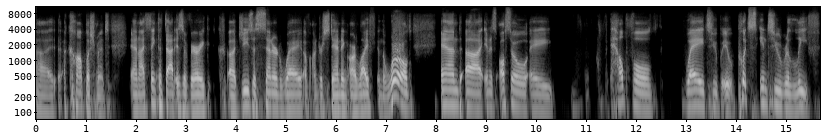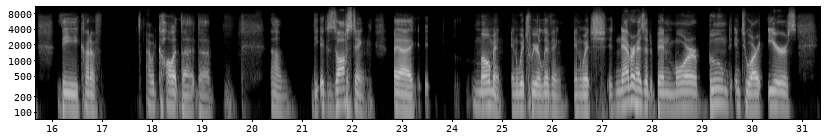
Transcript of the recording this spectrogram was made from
uh, accomplishment. And I think that that is a very uh, Jesus centered way of understanding our life in the world. And uh, and it's also a helpful way to it puts into relief the kind of I would call it the the um, the exhausting uh, moment in which we are living, in which it never has it been more boomed into our ears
